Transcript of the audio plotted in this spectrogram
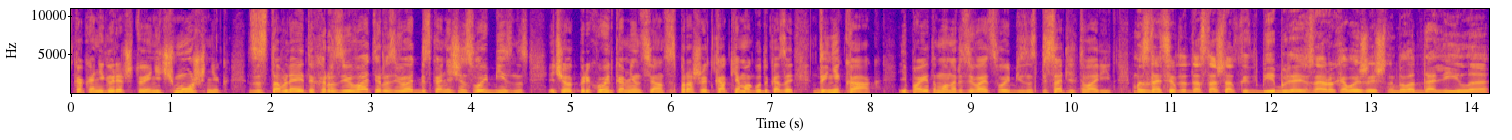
как они говорят, что я не чмошник, заставляет их развивать и развивать бесконечно свой бизнес. И человек приходит ко мне на сеанс и спрашивает, как я могу доказать? Да никак. И поэтому он развивает свой бизнес. Писатель творит. Мы, знаете, достаточно открыть Библию, я не знаю, роковой женщиной была Далила,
